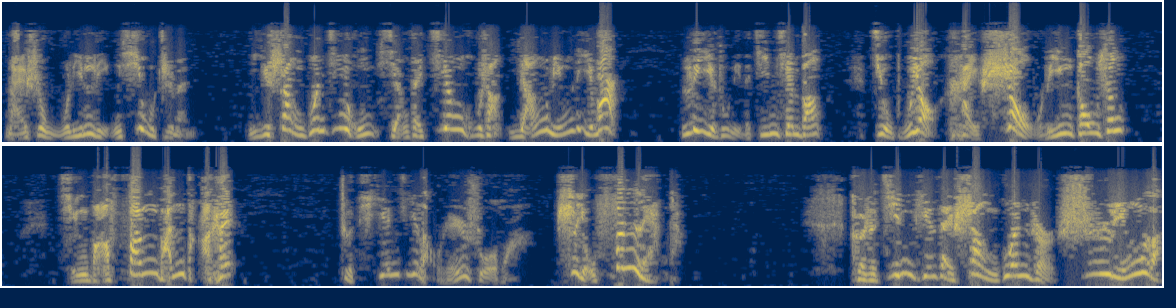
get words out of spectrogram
乃是武林领袖之门。你上官金鸿想在江湖上扬名立万，立住你的金钱帮，就不要害少林高僧。请把翻板打开。这天机老人说话是有分量的。可是今天在上官这儿失灵了，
